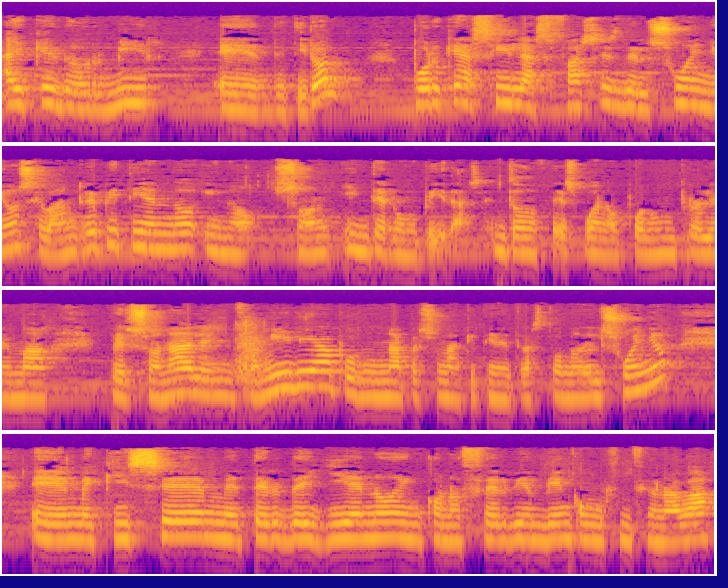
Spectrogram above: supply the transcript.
hay que dormir eh, de tirón porque así las fases del sueño se van repitiendo y no son interrumpidas. Entonces, bueno, por un problema personal en mi familia, por una persona que tiene trastorno del sueño, eh, me quise meter de lleno en conocer bien bien cómo funcionaba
